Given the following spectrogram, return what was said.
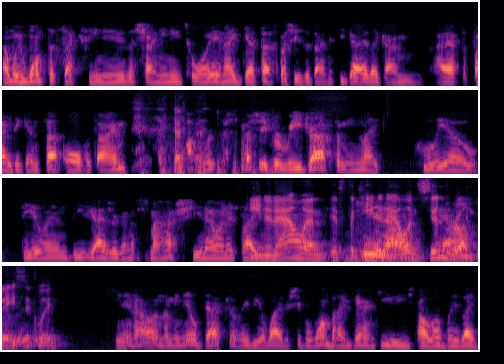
and we want the sexy new, the shiny new toy. And I get that, especially as a dynasty guy. Like I'm, I have to fight against that all the time, especially for redraft. I mean, like Julio, Thielen, these guys are gonna smash, you know. And it's like Keenan Allen. It's the Keenan Keenan, Allen, Allen, syndrome, yeah, basically. Keenan Allen, I mean, he'll definitely be a wide receiver one, but I guarantee you he's probably like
